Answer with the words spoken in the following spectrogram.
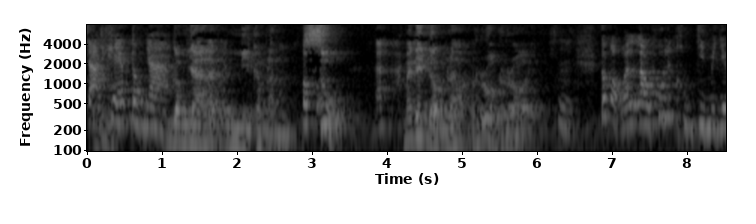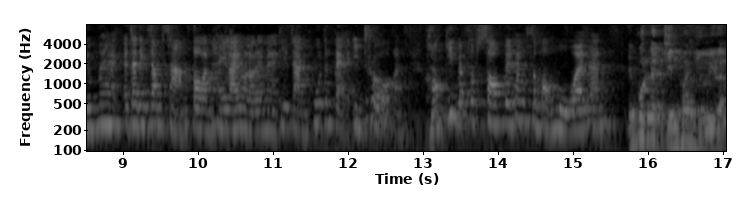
จะอัดเทปดมยา ดมยาแล้วมีกำลังสู้ ไม่ได้ดมแล้วร่วงโรย ต้องบอกว่าเราพูดเรื่องของกินมาเยอะมาก อาจารย์ยังจำสามตอนไฮไลท์ของเราได้ไหมที่อาจารย์พูดตั้งแต่ intro ก่อนของกินแบบ soft ๆไปทั้งสมองหมูอาจารย์อย่าพูดเรื่องกินเพราะหิวอีกแล้ว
